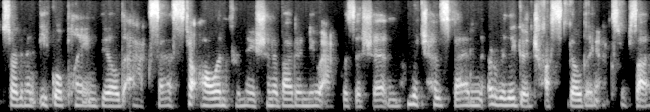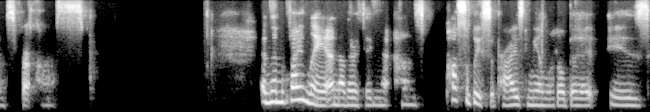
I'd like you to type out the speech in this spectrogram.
sort of an equal playing field access to all information about a new acquisition, which has been a really good trust building exercise for us. And then finally, another thing that has possibly surprised me a little bit is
